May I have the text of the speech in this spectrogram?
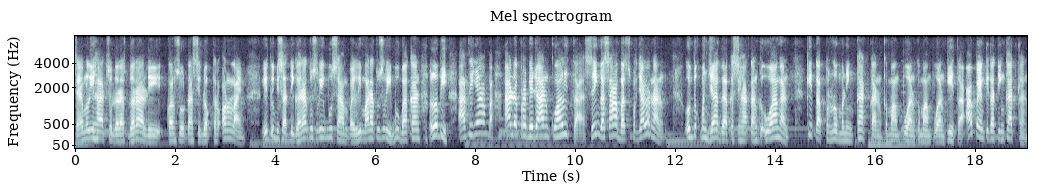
saya melihat saudara-saudara di konsultasi dokter online itu bisa 300 ribu sampai 500 ribu bahkan lebih. Artinya apa? Ada perbedaan kualitas sehingga sahabat seperjalanan untuk menjaga kesehatan keuangan kita perlu meningkatkan kemampuan-kemampuan kita. Apa yang kita tingkatkan?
